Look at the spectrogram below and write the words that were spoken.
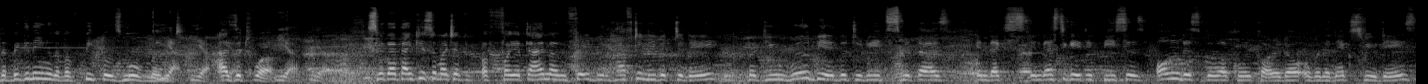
the beginnings of a people's movement, yeah yeah as yeah, it were. yeah yeah Smita, thank you so much for your time. I'm afraid we'll have to leave it today, but you will be able to read Smita's index, investigative pieces on this Goa coal corridor over the next few days.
